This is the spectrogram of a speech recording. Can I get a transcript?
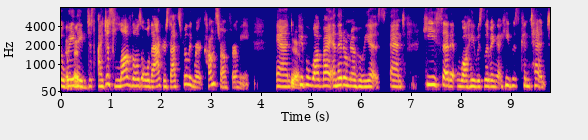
the way they just i just love those old actors. That's really where it comes from for me. And yeah. people walk by and they don't know who he is. And he said it while he was living that he was content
